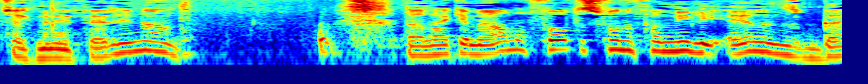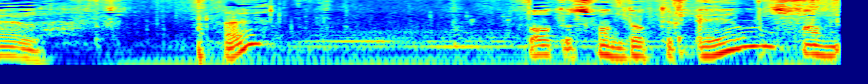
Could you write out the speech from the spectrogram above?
Zeg, meneer Ferdinand. Dat lijken mij allemaal foto's van de familie Elens-Bijl. Hè? Foto's van dokter Elens, van...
